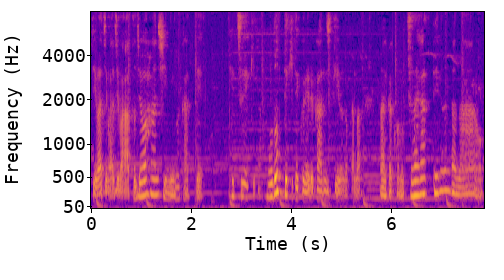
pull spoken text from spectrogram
じわじわじわっと上半身に向かって血液が戻ってきてくれる感じっていうのかな。なんかこの繋がってるんだなぁを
